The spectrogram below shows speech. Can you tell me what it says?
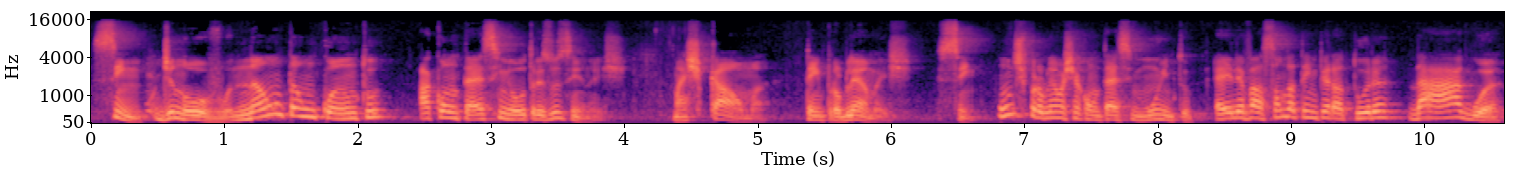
Sim, de novo, não tão quanto acontece em outras usinas. Mas calma, tem problemas? Sim. Um dos problemas que acontece muito é a elevação da temperatura da água,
